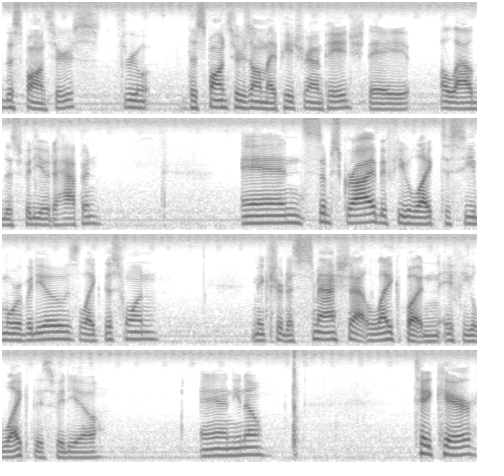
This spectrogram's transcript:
the sponsors through the sponsors on my Patreon page. They allowed this video to happen. And subscribe if you like to see more videos like this one. Make sure to smash that like button if you like this video. And you know, take care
